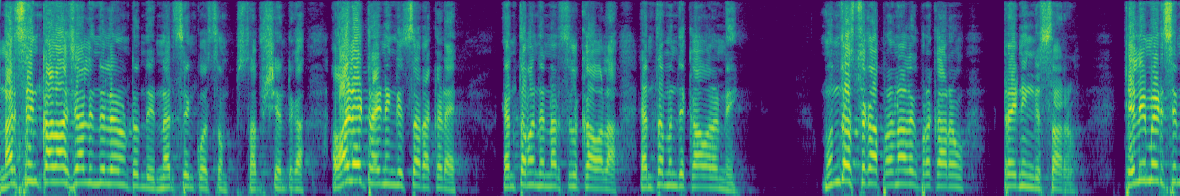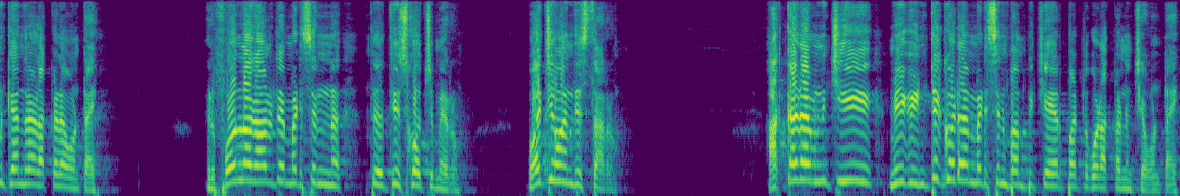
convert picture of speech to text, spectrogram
నర్సింగ్ కళాశాల ఇందులోనే ఉంటుంది. నర్సింగ్ కోసం సఫిషియెంట్గా. వాళ్ళే ట్రైనింగ్ ఇస్తారు అక్కడే. ఎంతమంది నర్సులు కావాలా? ఎంతమంది కావాలని? ముందస్తుగా ప్రణాళిక ప్రకారం ట్రైనింగ్ ఇస్తారు. టెలిమెడిసిన్ కేంద్రాలు అక్కడే ఉంటాయి. మీరు ఫోన్లో కావాలంటే మెడిసిన్ తీసుకోవచ్చు మీరు. వైద్యం అందిస్తారు. అక్కడ నుంచి మీకు ఇంటికి కూడా మెడిసిన్ పంపించే ఏర్పాట్లు కూడా అక్కడ నుంచే ఉంటాయి.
